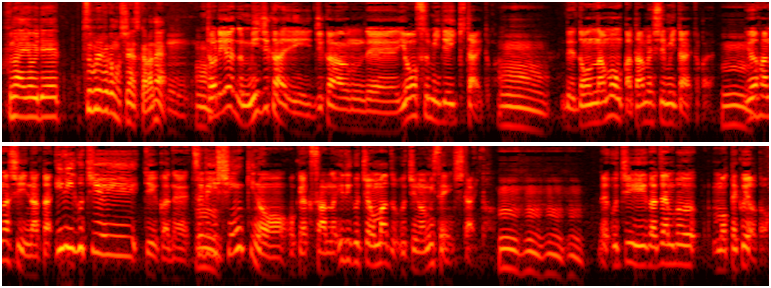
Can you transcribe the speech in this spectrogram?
船酔いで潰れるかもしれないですからね。うん。とりあえず、短い時間で、様子見で行きたいとか、うん。で、どんなもんか試してみたいとか、うんいう話になった入り口っていうかね、釣り新規のお客さんの入り口をまずうちの店にしたいと。うん、うん、うん、で、うちが全部持ってくよと。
